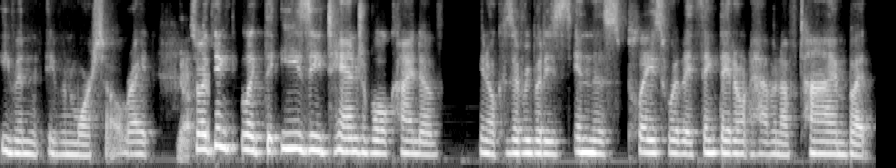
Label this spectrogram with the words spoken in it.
even even more so right Yeah. so i think like the easy tangible kind of you know because everybody's in this place where they think they don't have enough time but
